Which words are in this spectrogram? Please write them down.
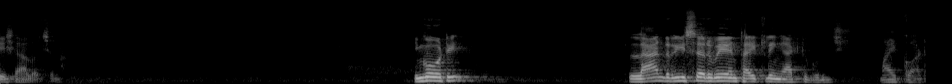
చేసే ఆలోచన? ఇంకొకటి land resurvey and titling act గురించి. మై గాడ్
